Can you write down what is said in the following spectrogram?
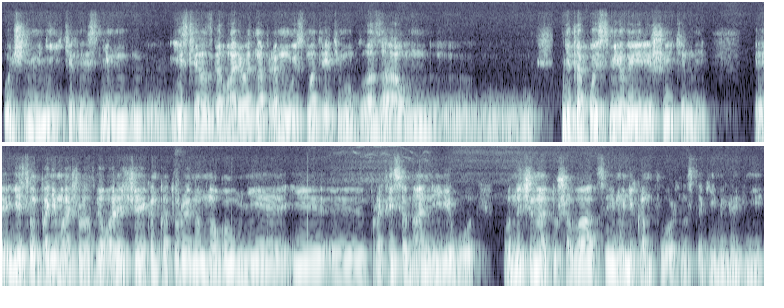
Очень мнительный. С ним, если разговаривать напрямую и смотреть ему в глаза, он не такой смелый и решительный. Э, если он понимает, что разговаривает с человеком, который намного умнее и э, профессиональнее его, он начинает тушеваться, ему некомфортно с такими людьми.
